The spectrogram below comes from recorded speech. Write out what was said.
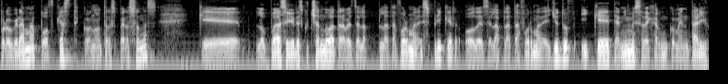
programa, podcast con otras personas, que lo puedas seguir escuchando a través de la plataforma de Spreaker o desde la plataforma de YouTube y que te animes a dejar un comentario.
